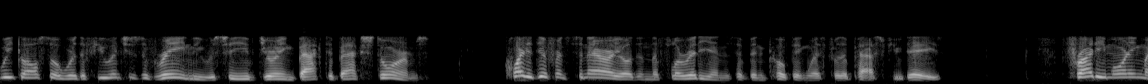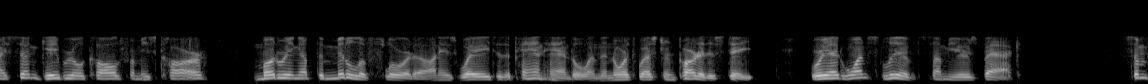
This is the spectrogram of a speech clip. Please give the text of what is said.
week also were the few inches of rain we received during back to back storms. Quite a different scenario than the Floridians have been coping with for the past few days. Friday morning, my son Gabriel called from his car, motoring up the middle of Florida on his way to the panhandle in the northwestern part of the state, where he had once lived some years back. Some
